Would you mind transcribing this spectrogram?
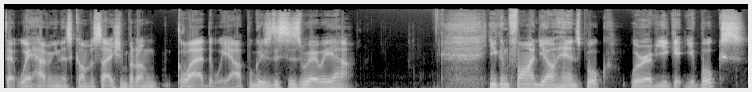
that we're having this conversation, but I'm glad that we are because this is where we are. You can find Johann's book wherever you get your books.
